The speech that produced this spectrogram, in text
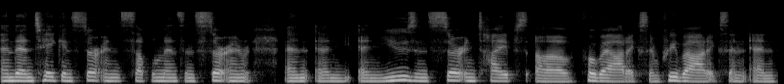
and then taking certain supplements and certain and and and using certain types of probiotics and prebiotics and and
